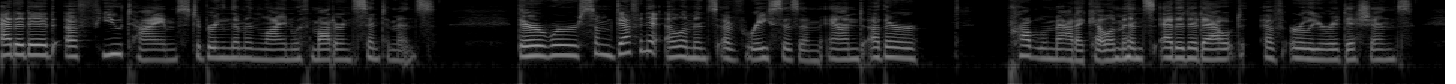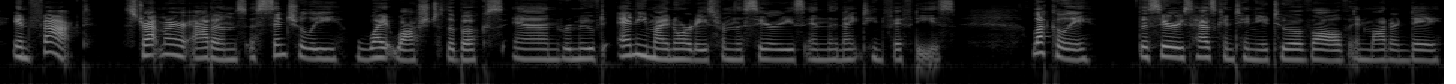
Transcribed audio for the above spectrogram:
edited a few times to bring them in line with modern sentiments. There were some definite elements of racism and other problematic elements edited out of earlier editions. In fact, Stratemeyer Adams essentially whitewashed the books and removed any minorities from the series in the 1950s. Luckily, the series has continued to evolve in modern day,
